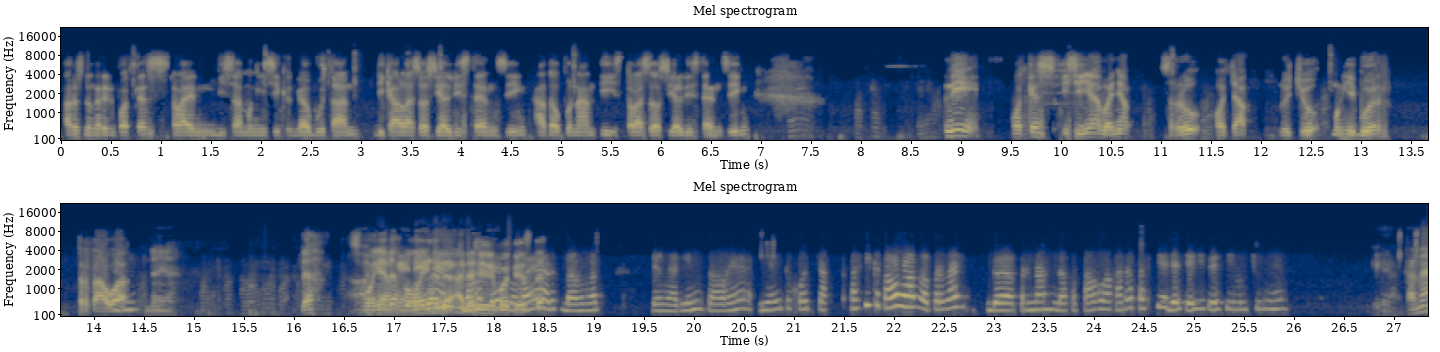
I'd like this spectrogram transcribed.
harus dengerin podcast selain bisa mengisi kegabutan di kala social distancing ataupun nanti setelah social distancing. Nih podcast isinya banyak seru, kocak, lucu, menghibur, tertawa, Udah ya. dah semuanya dah pokoknya Jadi, ada ada banget di podcast pokoknya harus banget dengerin soalnya ya itu kocak pasti ketawa nggak pernah nggak pernah nggak ketawa karena pasti ada sesi-sesi lucunya Iya, karena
